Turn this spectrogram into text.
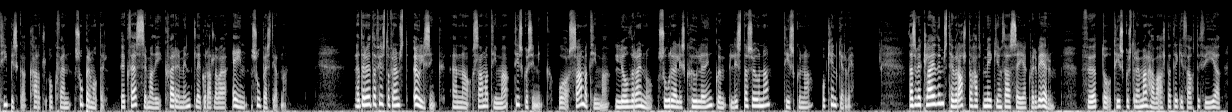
típiska Karl og Kvenn supermótel auk þess sem að í hverri mynd leikur allavega einn súperstjarnar. Þetta er auðvitað fyrst og fremst auglýsing en á sama tíma tískusýning og á sama tíma ljóðræn og súrealísk hugleðing um listasöguna, tískuna og kyngerfi. Það sem við klæðumst hefur alltaf haft mikið um það að segja hver við erum. Fött og tískuströymar hafa alltaf tekið þátti því að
